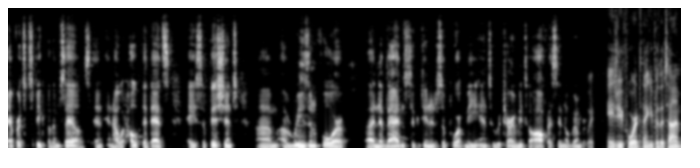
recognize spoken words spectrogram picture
efforts speak for themselves. And, and I would hope that that's a sufficient um, a reason for uh, Nevadans to continue to support me and to return me to office in November. AG Ford, thank you for the time.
